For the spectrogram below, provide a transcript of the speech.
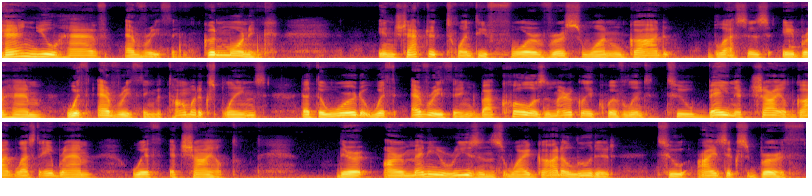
Can you have everything? Good morning. In chapter 24, verse 1, God blesses Abraham with everything. The Talmud explains that the word with everything, bakol, is numerically equivalent to bein, a child. God blessed Abraham with a child. There are many reasons why God alluded to Isaac's birth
